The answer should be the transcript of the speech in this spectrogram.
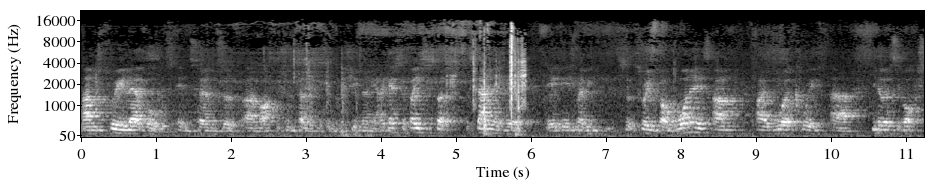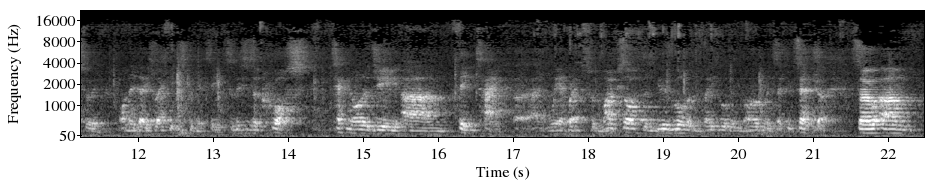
um, three levels in terms of um, artificial intelligence and machine learning. And I guess the basis for, standing here is, maybe sort of threefold. One is um, I work with uh, University of Oxford on their data ethics committee. So this is a cross technology um, think tank. Uh, and we have reps from Microsoft and Google and Facebook and Oracle, etc., etc. So um,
